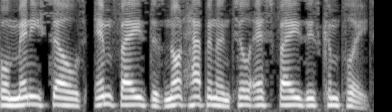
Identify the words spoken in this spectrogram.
For many cells, M phase does not happen until S phase is complete.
